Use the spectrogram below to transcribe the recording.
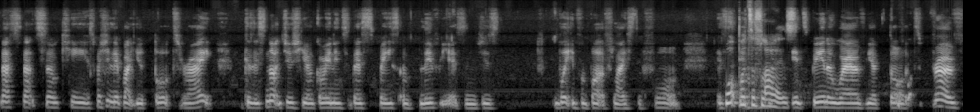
that's that's so key, especially about your thoughts, right? Because it's not just you're going into this space oblivious and just waiting for butterflies to form. It's, what butterflies It's being aware of your thoughts, bruv.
